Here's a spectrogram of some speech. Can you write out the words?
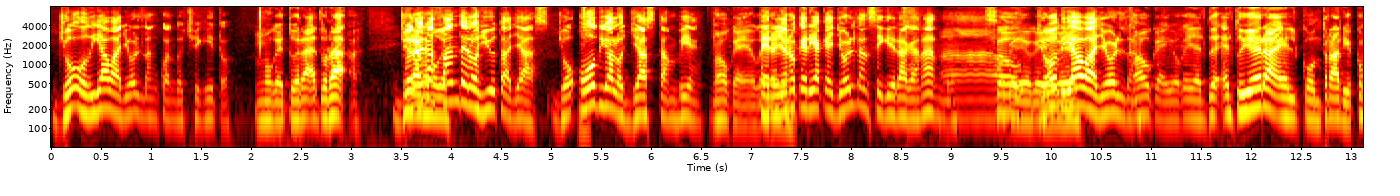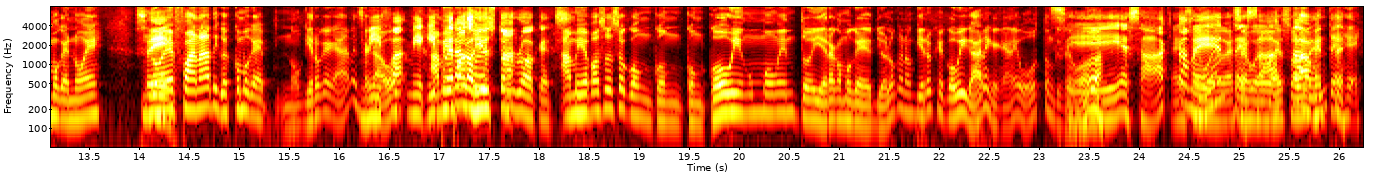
yo odiaba a Jordan cuando chiquito. Que tú eras... Tú eras Yo no era como que- fan de los Utah Jazz. Yo odio a los Jazz también. Pero yo no quería que Jordan siguiera ganando. Ah, So, yo odiaba a Jordan. Ah, ok, ok. El, tu- el tuyo era el contrario. Es como que no es, Sí. no es fanático. Es como que no quiero que gane. Se mi, acabó. mi A equipo era los es- Houston Rockets. A mí me pasó eso con, con, con Kobe en un momento y era como que yo lo que no quiero es que Kobe gane, que gane Boston, que se joda. sí, Ese exactamente. juego, ese juego, es solamente exactamente.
